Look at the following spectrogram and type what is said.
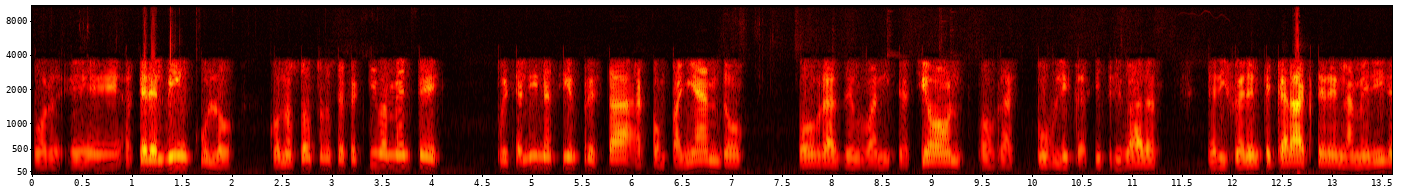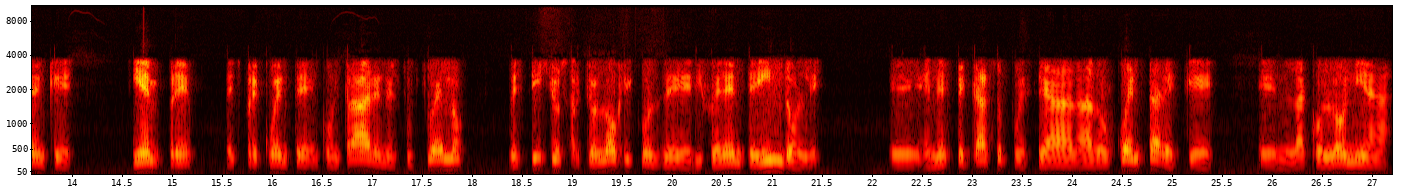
por eh, hacer el vínculo con nosotros. Efectivamente, pues Elina siempre está acompañando obras de urbanización, obras públicas y privadas de diferente carácter en la medida en que siempre es frecuente encontrar en el subsuelo vestigios arqueológicos de diferente índole. Eh, en este caso, pues se ha dado cuenta de que en la colonia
